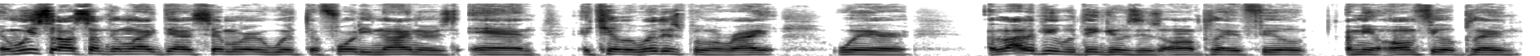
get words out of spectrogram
And we saw something like that similar with the 49ers and Ahkello Witherspoon, right? Where a lot of people think it was his on play field, I mean on field play.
